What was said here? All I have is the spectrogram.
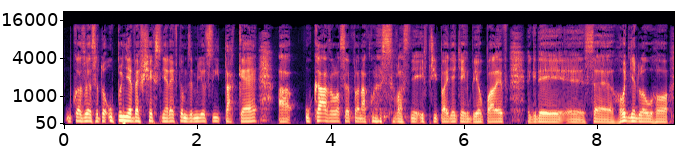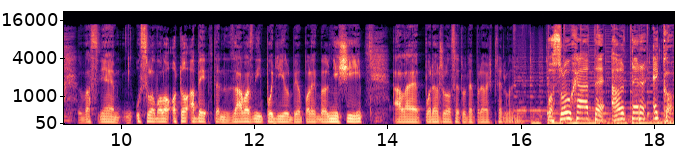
Ukazuje se to úplně ve všech směrech v tom zemědělství také a ukázalo se to nakonec vlastně i v případě těch biopaliv, kdy eh, se hodně dlouho vlastně usilovalo o to, aby ten závazný podíl biopaliv byl nižší, ale podařilo se to teprve až předloni. Posloucháte Alter Eko,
